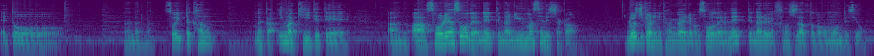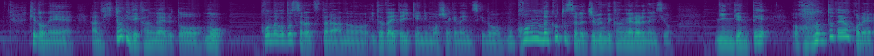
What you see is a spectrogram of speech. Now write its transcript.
えっとなんだろうな。そういったかんなんか今聞いててあのあそりゃそうだよねってなりませんでしたか？ロジカルに考えればそうだよねってなる話だったと思うんですよ。けどねあの一人で考えるともうこんなことすらっつったらあのいただいた意見に申し訳ないんですけどもうこんなことすら自分で考えられないんですよ。人間って。本当だよこれ。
